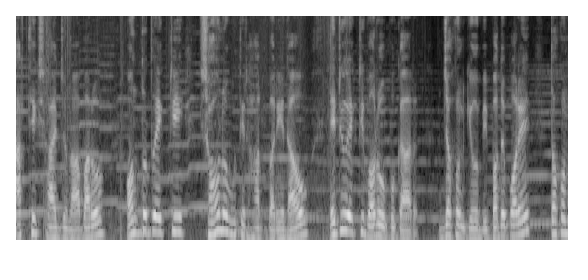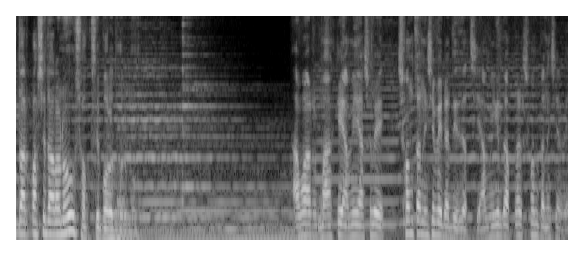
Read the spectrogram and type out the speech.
আর্থিক সাহায্য না পারো অন্তত একটি সহানুভূতির হাত বাড়িয়ে দাও। এটিও একটি বড় উপকার। যখন কেউ বিপদে পড়ে তখন তার পাশে দাঁড়ানোও সবচেয়ে বড় ধর্ম। আমার মাকে আমি আসলে সন্তান হিসেবে এটা দিয়ে যাচ্ছি। আমি কিন্তু আপনার সন্তান হিসেবে।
